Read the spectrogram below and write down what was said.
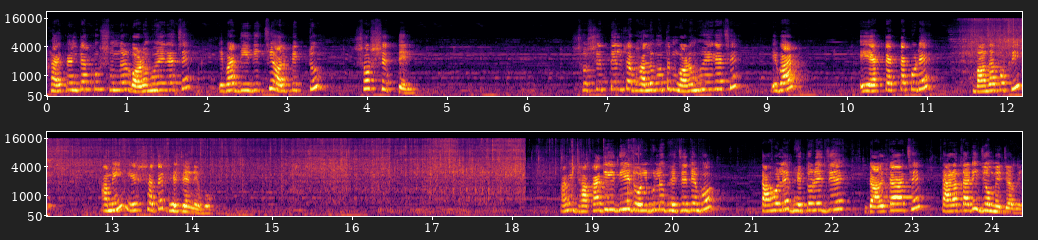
ফ্রাই প্যানটা খুব সুন্দর গরম হয়ে গেছে। এবার দিয়ে দিচ্ছি অল্প একটু সর্ষের তেল। সর্ষের তেলটা ভালো মতন গরম হয়ে গেছে। এবার এই একটা একটা করে বাঁধাকপি আমি এর সাথে ভেজে নেব। আমি ঢাকা দিয়ে দিয়ে রোলগুলো ভেজে নেব। তাহলে ভেতরে যে ডালটা আছে তাড়াতাড়ি জমে যাবে।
